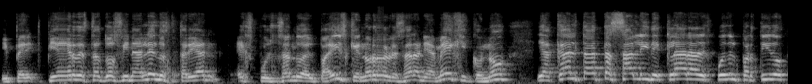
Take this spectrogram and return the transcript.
y pierde estas dos finales, lo estarían expulsando del país, que no regresara ni a México, ¿no? Y acá el Tata sale y declara después del partido,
